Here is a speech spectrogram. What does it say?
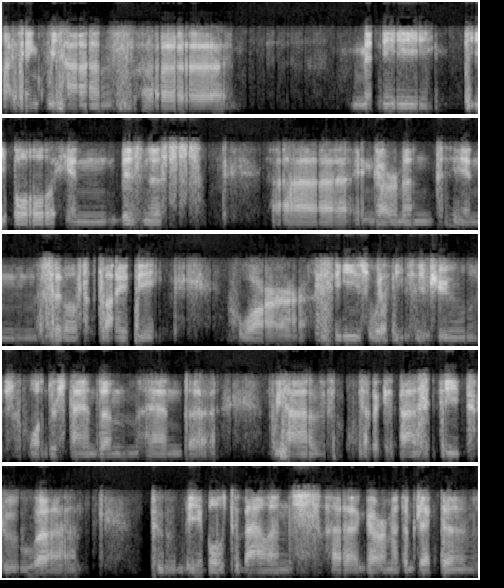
I think we have uh, many people in business, uh, in government, in civil society who are seized with these issues, who understand them, and uh, we have we have a capacity to uh, to be able to balance uh, government objectives,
